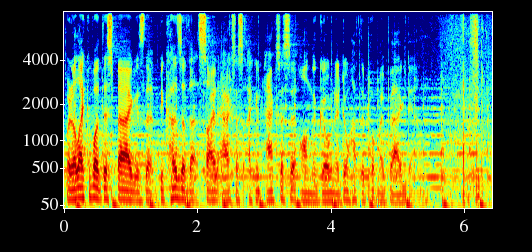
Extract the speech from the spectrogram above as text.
What I like about this bag is that because of that side access, I can access it on the go and I don't have to put my bag down.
